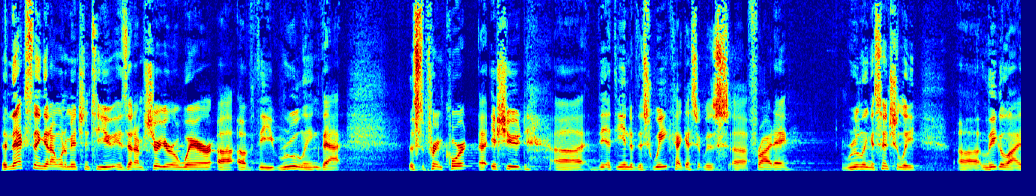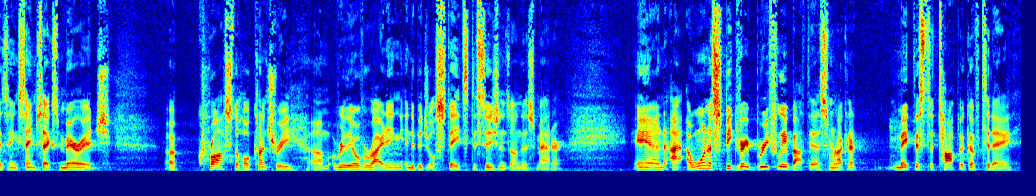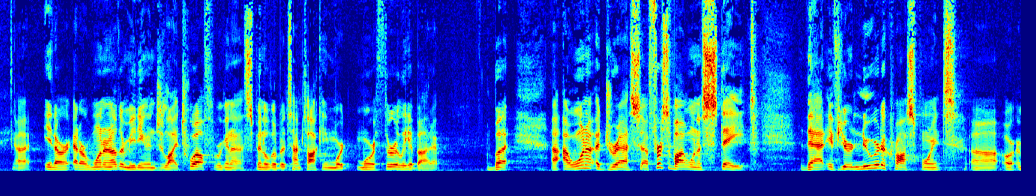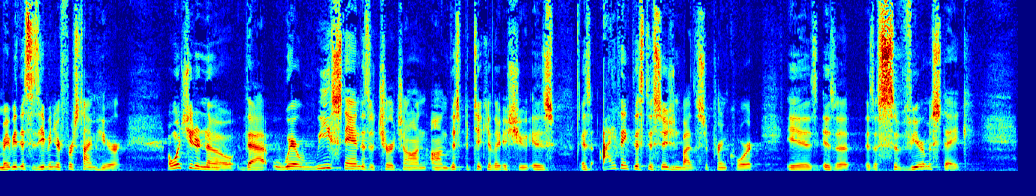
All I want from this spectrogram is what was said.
The next thing that I want to mention to you is that I'm sure you're aware uh, of the ruling that the Supreme Court uh, issued uh, the, at the end of this week. I guess it was uh, Friday, ruling essentially uh, legalizing same sex marriage across the whole country, um, really overriding individual states' decisions on this matter. And I, I want to speak very briefly about this, and we're not going to make this the topic of today. Uh, in our, at our one another meeting on July 12th, we're going to spend a little bit of time talking more, more thoroughly about it. But uh, I want to address, uh, first of all, I want to state that if you're newer to Crosspoint, uh, or, or maybe this is even your first time here, I want you to know that where we stand as a church on, on this particular issue is, is I think this decision by the Supreme Court is, is, a, is a severe mistake.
